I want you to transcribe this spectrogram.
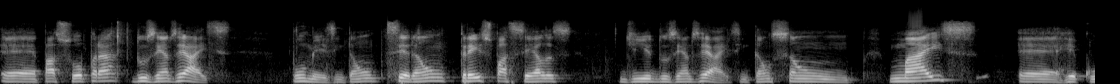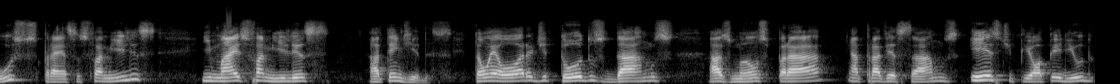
é, passou para 200 reais por mês. Então, serão três parcelas de 200 reais. Então, são mais é, recursos para essas famílias e mais famílias atendidas. Então é hora de todos darmos as mãos para atravessarmos este pior período,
